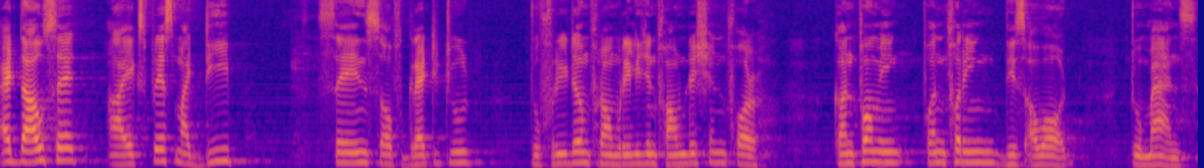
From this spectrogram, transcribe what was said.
At the outset, I express my deep sense of gratitude to Freedom from Religion Foundation for confirming, conferring this award to MANS.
